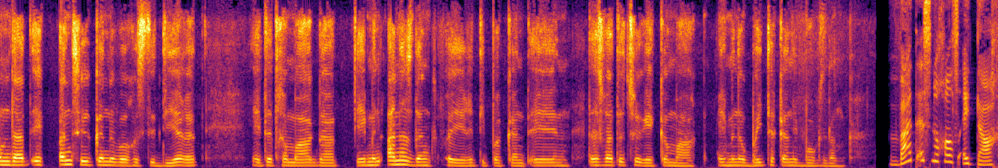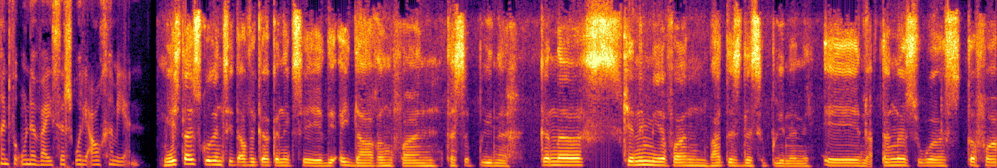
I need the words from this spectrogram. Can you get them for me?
omdat ek in sielkunde wou gestudeer het, het dit gemaak dat jy moet anders dink vir hierdie tipe kind en dis wat dit so lekker maak. Jy moet nou buite kan die boks dink. Wat is nogals uitdagend vir onderwysers oor die algemeen? Meeste skole in Suid-Afrika kan ek sê die uitdaging van dissipline. Kinders ken nie meer van wat is dissipline nie. En dinge soos te vra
